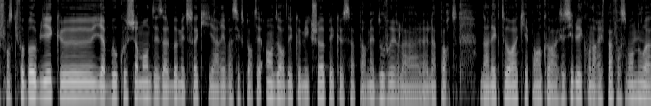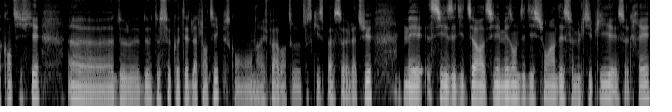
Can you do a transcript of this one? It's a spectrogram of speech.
je pense qu'il faut pas oublier qu'il y a beaucoup sûrement des albums et tout ça qui arrivent à s'exporter en dehors des comic shops et que ça permet d'ouvrir la, porte d'un lectorat qui est pas encore accessible et qu'on n'arrive pas forcément nous à quantifier euh, de, ce côté de l'Atlantique puisqu'on n'arrive pas à voir tout, ce qui se passe euh, là-dessus. Mais si les éditeurs, si les maisons d'édition indé se multiplient et se créent,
